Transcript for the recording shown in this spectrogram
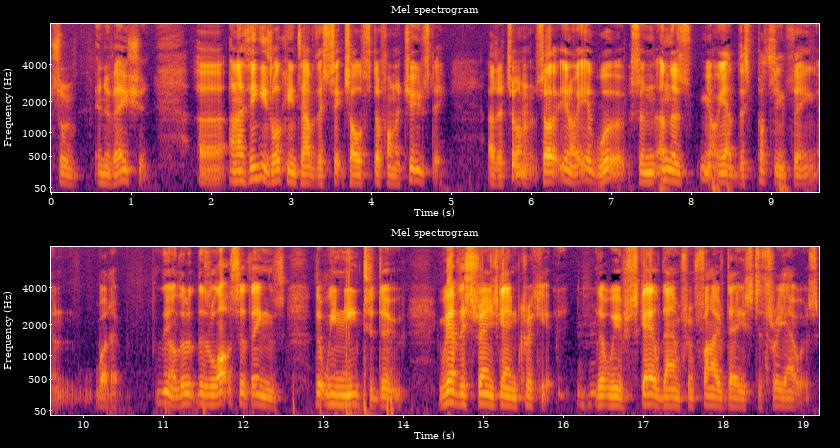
sort of innovation, uh, and I think he's looking to have this six hole stuff on a Tuesday at a tournament. So you know it works, and and there's you know he had this putting thing and whatever. You know there, there's lots of things that we need to do. We have this strange game cricket mm-hmm. that we've scaled down from five days to three hours.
